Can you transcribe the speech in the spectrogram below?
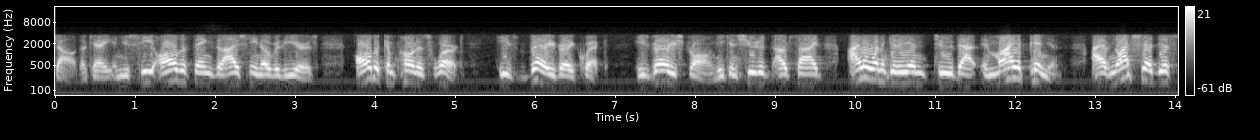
child, okay, and you see all the things that I've seen over the years, all the components work. He's very, very quick. He's very strong. He can shoot it outside. I don't want to get into that. In my opinion, I have not said this –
